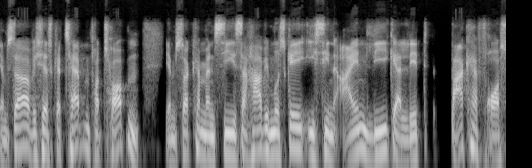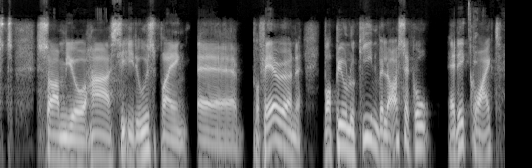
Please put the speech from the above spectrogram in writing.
jamen så hvis jeg skal tage dem fra toppen, jamen så kan man sige, så har vi måske i sin egen liga lidt Bakkafrost, som jo har sit udspring øh, på Færøerne, hvor biologien vel også er god. Er det ikke korrekt?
